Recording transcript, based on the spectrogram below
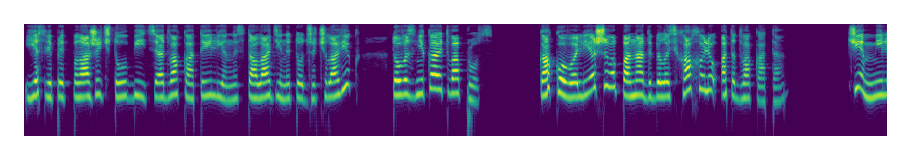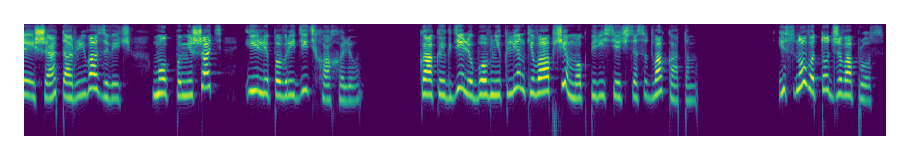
Если предположить, что убийцей адвоката Елены стал один и тот же человек, то возникает вопрос, какого лешего понадобилось хахалю от адвоката? Чем милейший Атар Ривазович мог помешать или повредить хахалю. Как и где любовник Ленки вообще мог пересечься с адвокатом? И снова тот же вопрос.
